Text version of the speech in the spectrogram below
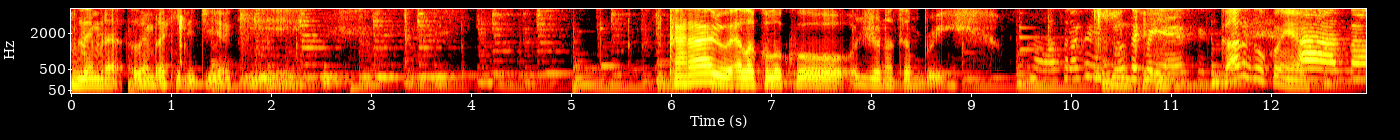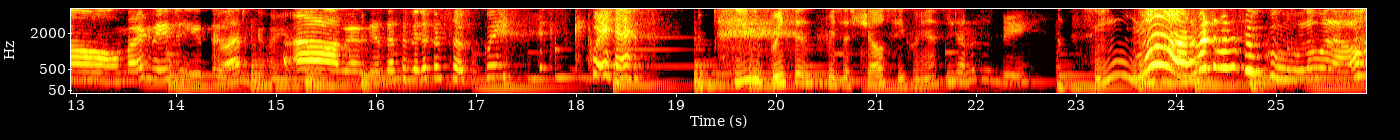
Lembra, lembra aquele dia que. Caralho, ela colocou o Jonathan Bree. Nossa, não acredito Que você conhece. Claro que eu conheço. Ah, não, não acredito. Claro que eu conheço. Ah, meu Deus, é a primeira pessoa que eu conheço que conhece. Sim, Princess, Princess Chelsea, conhece? Jonas Bree. Sim. Mano, vai tomar no seu cu, na moral.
